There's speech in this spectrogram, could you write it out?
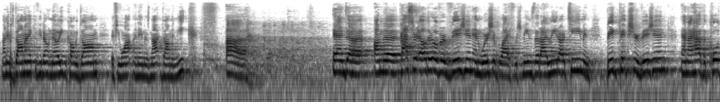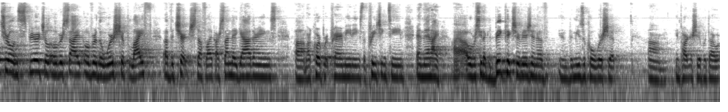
My name is Dominic. If you don't know, you can call me Dom if you want. My name is not Dominique. Uh, and uh, I'm the pastor elder over vision and worship life, which means that I lead our team in big picture vision, and I have the cultural and spiritual oversight over the worship life of the church. Stuff like our Sunday gatherings, um, our corporate prayer meetings, the preaching team, and then I, I oversee like the big picture vision of the musical worship um, in partnership with our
